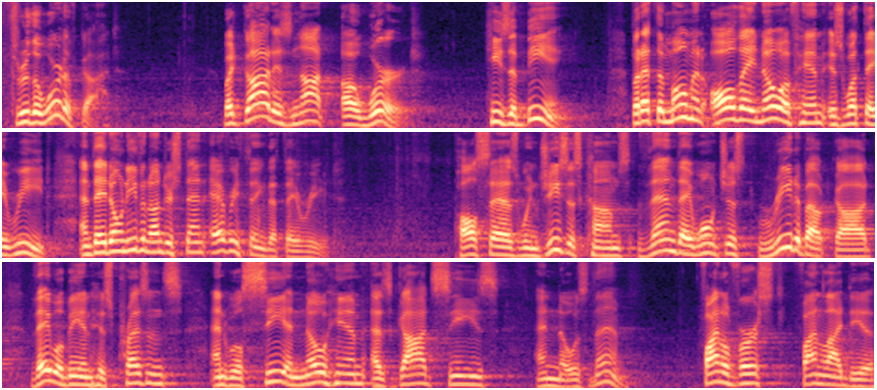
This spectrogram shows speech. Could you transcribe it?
through the word of God. But God is not a word, He's a being. But at the moment, all they know of Him is what they read, and they don't even understand everything that they read. Paul says when Jesus comes, then they won't just read about God, they will be in His presence and will see and know Him as God sees and knows them. Final verse, final idea.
